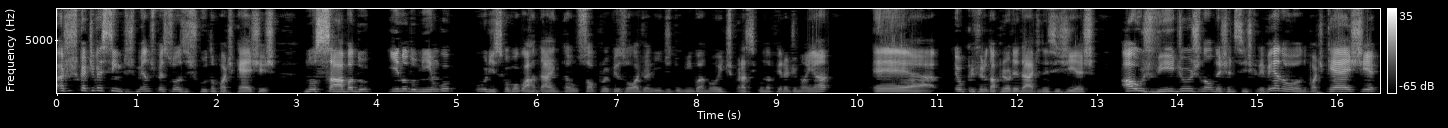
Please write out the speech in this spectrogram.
A justificativa é simples: menos pessoas escutam podcasts no sábado e no domingo. Por isso que eu vou guardar então só pro episódio ali de domingo à noite para segunda-feira de manhã. É, eu prefiro dar prioridade nesses dias aos vídeos. Não deixa de se inscrever no, no podcast,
